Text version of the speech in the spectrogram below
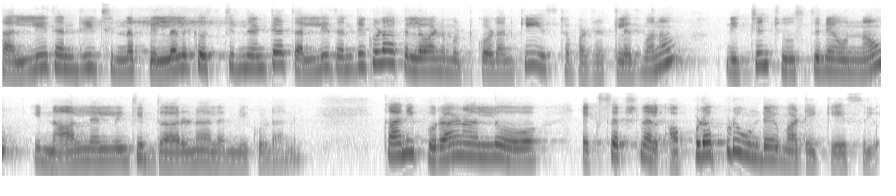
తల్లి తండ్రి చిన్న పిల్లలకి వచ్చిందంటే తల్లి తండ్రి కూడా ఆ పిల్లవాడిని ముట్టుకోవడానికి ఇష్టపడట్లేదు. మనం నిత్యం చూస్తూనే ఉన్నాం ఈ నాలుగు నెలల నుంచి దారుణాలన్నీ కూడా కానీ పురాణాల్లో ఎక్సెప్షనల్ అప్పుడప్పుడు ఉండేవి మాట ఈ కేసులు.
